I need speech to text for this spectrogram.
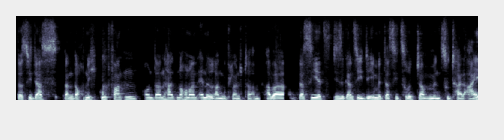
dass sie das dann doch nicht gut fanden und dann halt noch ein Ende dran geflanscht haben. Aber dass sie jetzt diese ganze Idee mit, dass sie zurückjumpen in zu Teil 1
